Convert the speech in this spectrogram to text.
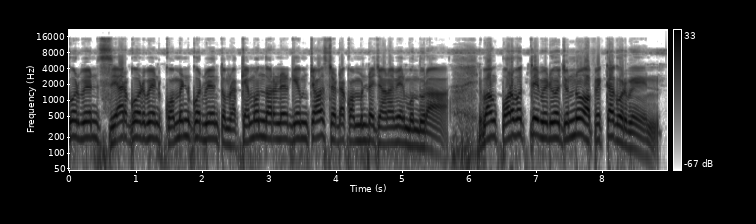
করবেন শেয়ার করবেন কমেন্ট করবেন, তোমরা কেমন ধরনের গেম চাও সেটা কমেন্টে জানাবেন বন্ধুরা। এবং পরবর্তী ভিডিওর জন্য অপেক্ষা করবেন।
